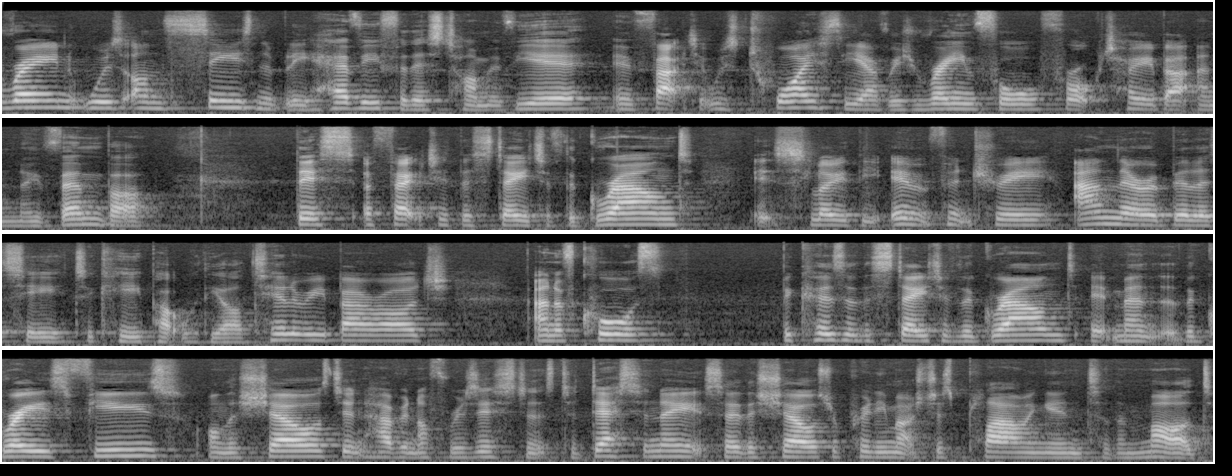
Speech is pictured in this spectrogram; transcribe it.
rain was unseasonably heavy for this time of year. In fact, it was twice the average rainfall for October and November. This affected the state of the ground, it slowed the infantry and their ability to keep up with the artillery barrage, and of course, because of the state of the ground, it meant that the graze fuse on the shells didn't have enough resistance to detonate, so the shells were pretty much just ploughing into the mud.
